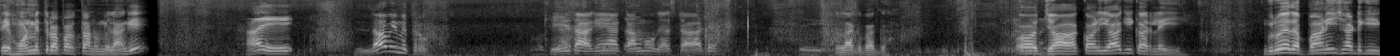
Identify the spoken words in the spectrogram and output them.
ਤੇ ਹੁਣ ਮਿੱਤਰੋ ਆਪਾਂ ਤੁਹਾਨੂੰ ਮਿਲਾਂਗੇ। ਹਾਏ। ਲਓ ਵੀ ਮਿੱਤਰੋ ਖੇਤ ਆ ਗਏ ਆ ਕੰਮ ਹੋ ਗਿਆ ਸਟਾਰਟ ਲਗਭਗ। ਉਹ ਜਾ ਕਾਲੀ ਆ ਕੀ ਕਰ ਲਈ? ਗੁਰੂ ਇਹਦਾ ਪਾਣੀ ਛੱਡ ਗਈ।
